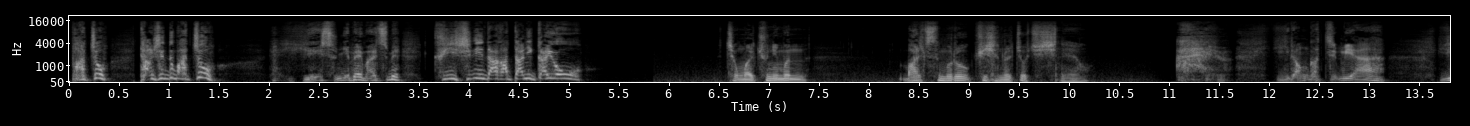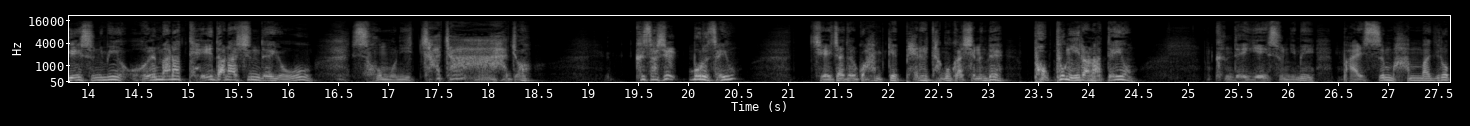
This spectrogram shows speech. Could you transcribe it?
봤죠? 당신도 봤죠? 예수님의 말씀에 귀신이 나갔다니까요. 정말 주님은 말씀으로 귀신을 쫓으시네요. 아유, 이런 것쯤이야. 예수님이 얼마나 대단하신데요. 소문이 자자하죠. 그 사실 모르세요? 제자들과 함께 배를 타고 가시는데 폭풍이 일어났대요. 근데 예수님이 말씀 한마디로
